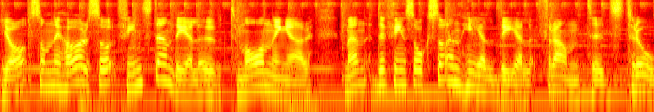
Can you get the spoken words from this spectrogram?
Ja, som ni hör så finns det en del utmaningar, men det finns också en hel del framtidstro.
